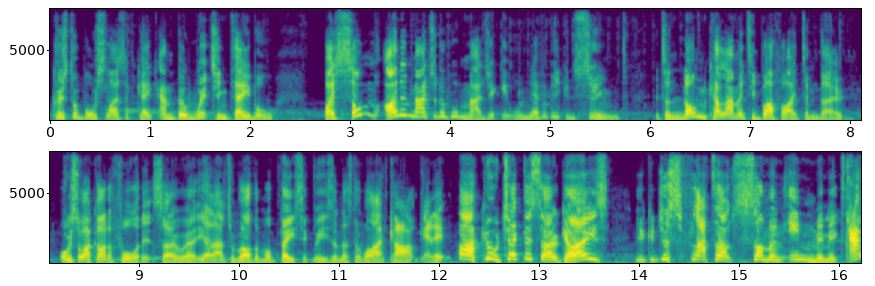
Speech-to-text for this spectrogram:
crystal ball slice of cake, and bewitching table. By some unimaginable magic, it will never be consumed. It's a non-calamity buff item, though. Also, I can't afford it, so uh, yeah, that's a rather more basic reason as to why I can't get it. Ah, cool. Check this out, guys. You could just flat out summon in mimics, and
